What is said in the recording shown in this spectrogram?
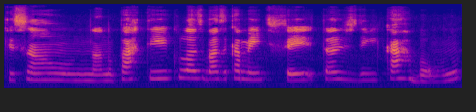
que são nanopartículas basicamente feitas de carbono.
